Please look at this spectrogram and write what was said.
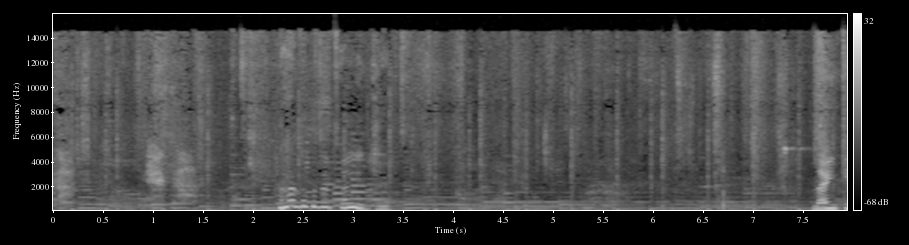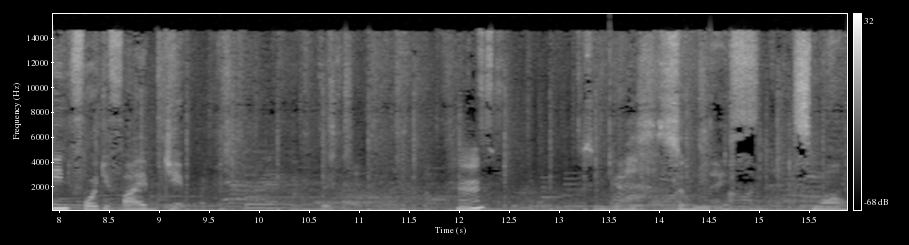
Comes. Ah, look at the tiny jeep. 1945 Jeep. Hmm? See guys, so nice. Small.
